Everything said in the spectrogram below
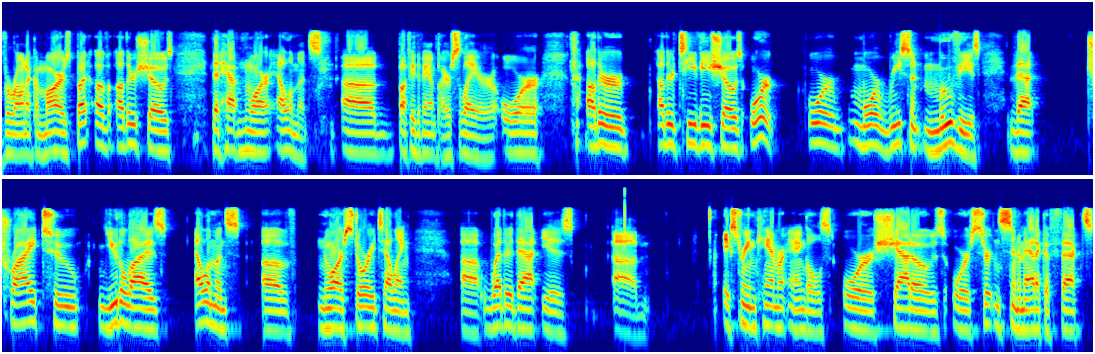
Veronica Mars, but of other shows that have noir elements, uh, Buffy the Vampire Slayer, or other other TV shows, or or more recent movies that try to utilize elements of noir storytelling, uh, whether that is um, extreme camera angles or shadows or certain cinematic effects,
